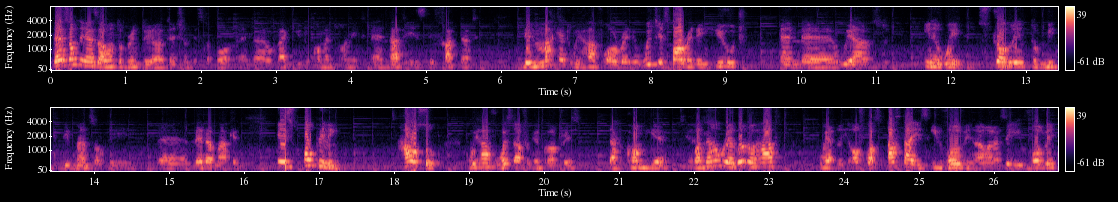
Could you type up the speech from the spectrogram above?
there's something else I want to bring to your attention, Mr. Paul, and I would like you to comment on it. And that is the fact that the market we have already, which is already huge, and uh, we are, in a way, struggling to meet the demands of the uh, leather market, is opening. How so? We have West African countries that come here, Yeah. but now we are going to have, we are, of course, AfCFTA is evolving, I want to say evolving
